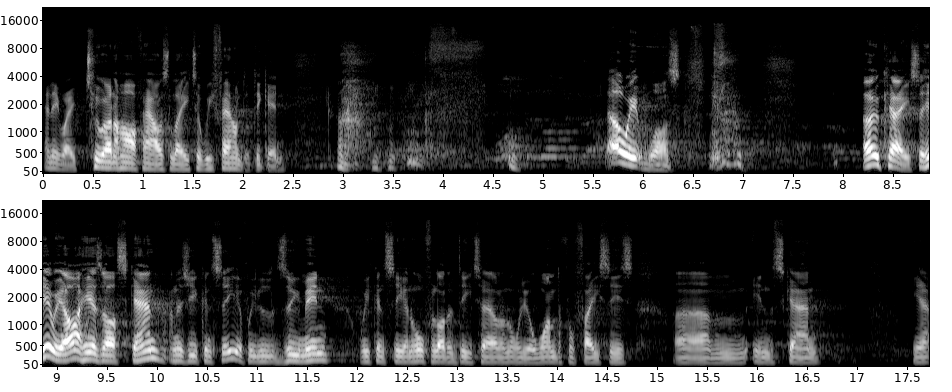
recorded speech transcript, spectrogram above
Anyway, two and a half hours later, we found it again. oh, it was. okay, so here we are. Here's our scan, and as you can see, if we zoom in, we can see an awful lot of detail on all your wonderful faces um, in the scan. Yeah,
